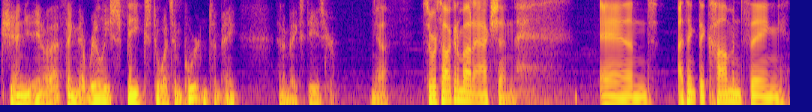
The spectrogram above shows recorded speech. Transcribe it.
genuine, you know, that thing that really speaks to what's important to me, and it makes it easier. Yeah. So we're talking about action. And I think the common thing,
